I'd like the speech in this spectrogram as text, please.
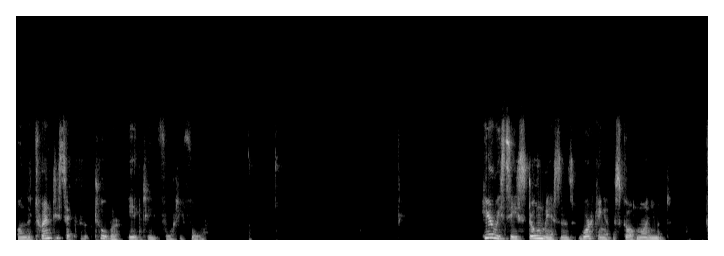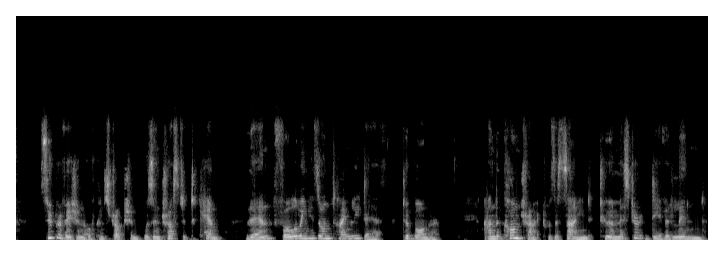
on the 26th of October 1844. Here we see stonemasons working at the Scott Monument. Supervision of construction was entrusted to Kemp, then, following his untimely death, to Bonnar, and the contract was assigned to a Mr. David Lind.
